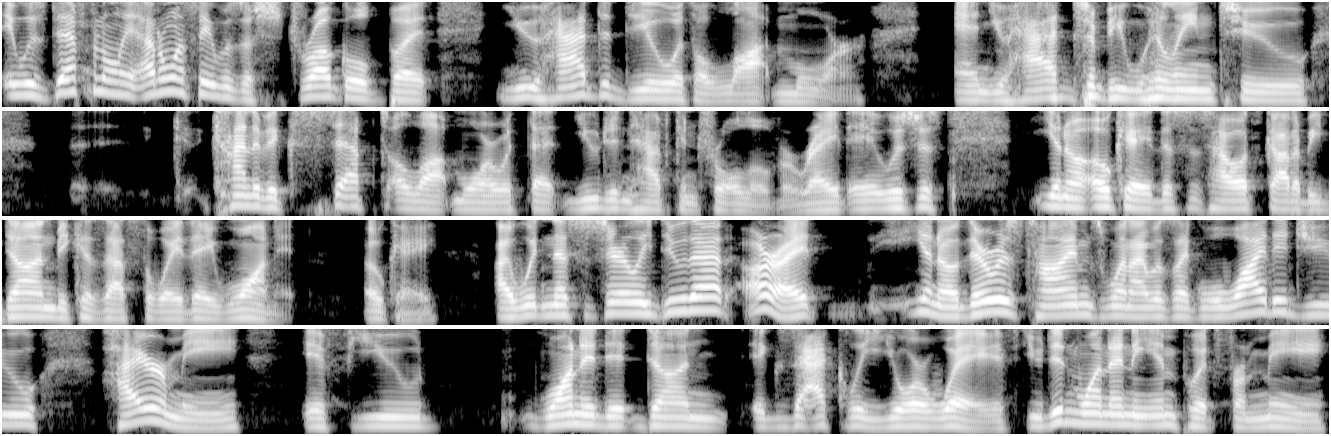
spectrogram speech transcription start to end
it was definitely I don't want to say it was a struggle, but you had to deal with a lot more, and you had to be willing to kind of accept a lot more with that you didn't have control over, right? It was just, you know, okay, this is how it's got to be done because that's the way they want it. Okay. I wouldn't necessarily do that. All right. You know, there was times when I was like, "Well, why did you hire me if you wanted it done exactly your way? If you didn't want any input from me,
